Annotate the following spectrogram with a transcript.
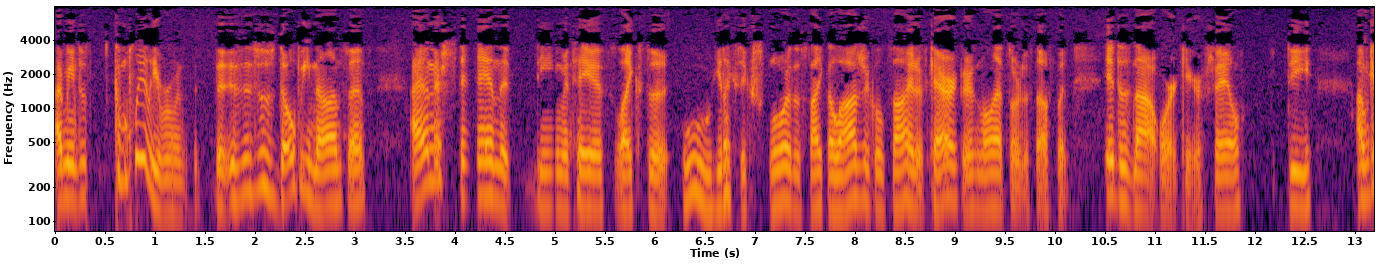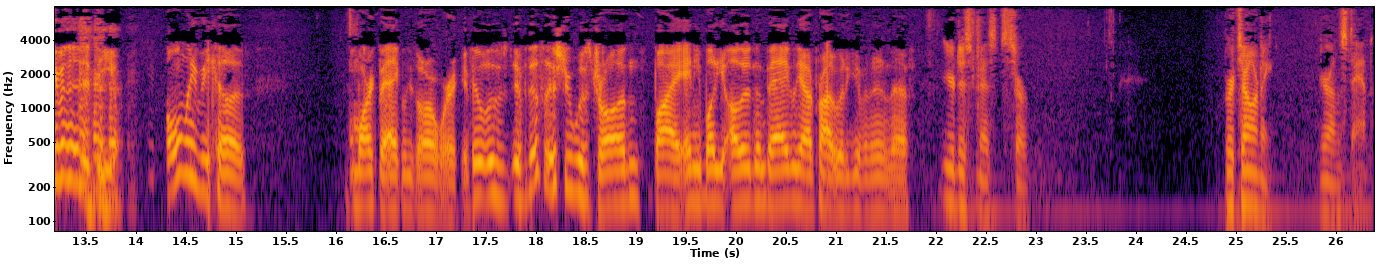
I mean, just completely ruins it. This is just dopey nonsense. I understand that DeMatteis likes to, ooh, he likes to explore the psychological side of characters and all that sort of stuff, but it does not work here. Fail. D. I'm giving it a D only because Mark Bagley's artwork. If it was, if this issue was drawn by anybody other than Bagley, I probably would have given it an F. You're dismissed, sir. Bertoni, you're on the stand.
